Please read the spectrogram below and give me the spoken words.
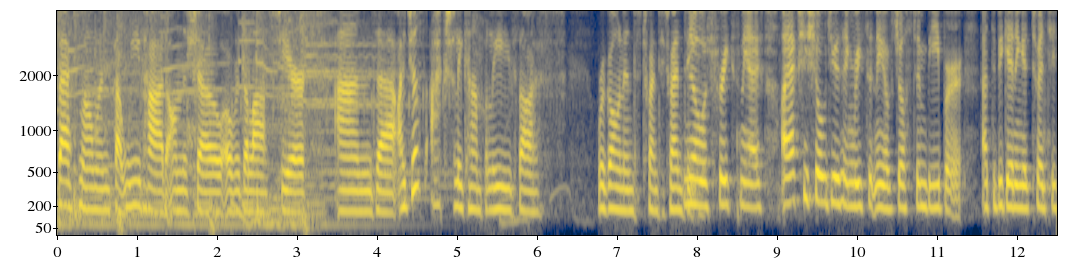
best moments that we've had on the show over the last year, and uh, I just actually can't believe that we're going into 2020. No, it freaks me out. I actually showed you a thing recently of Justin Bieber at the beginning of 20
